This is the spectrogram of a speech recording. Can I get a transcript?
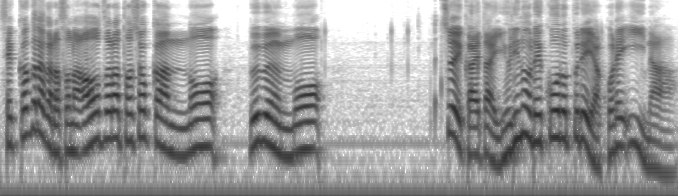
せっかくだからその青空図書館の部分も、ちょい変えたい。ユリのレコードプレイヤー、これいいな。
